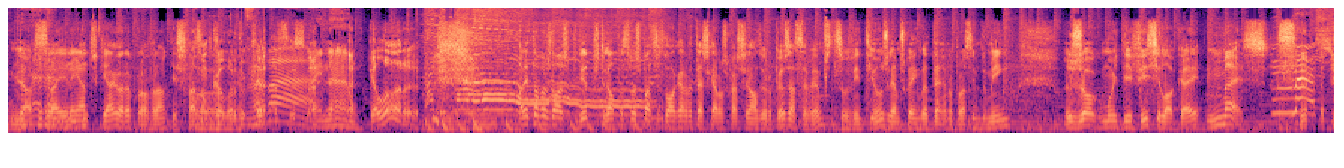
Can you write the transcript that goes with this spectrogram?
O melhor será irem a tosquiar agora para o verão, que isto faz um calor do caraças. Ai, não. Calor! Ora, então vamos lá aos pedidos. Portugal passou as passas do Algarve até chegar aos quartos de final do Europeu, já sabemos, de sub-21. Jogamos com a Inglaterra no próximo domingo. Jogo muito difícil, ok, mas, se,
